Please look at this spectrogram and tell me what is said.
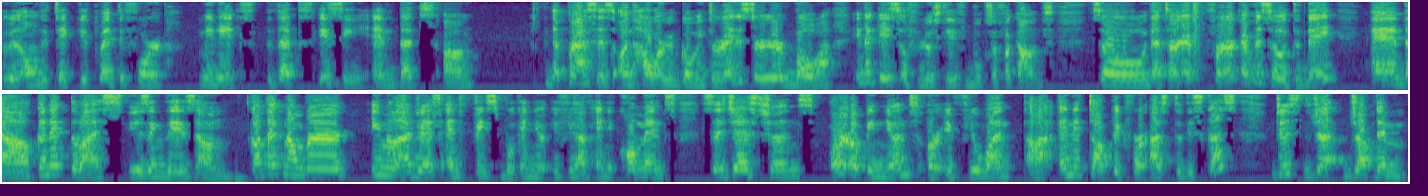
will only take you 24 minutes. That's easy and that's um, the process on how are you going to register your BOA in the case of loose leaf books of accounts. So that's our for our episode today. And uh, connect to us using this um, contact number, email address, and Facebook. And you, if you have any comments, suggestions, or opinions, or if you want uh, any topic for us to discuss, just drop them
